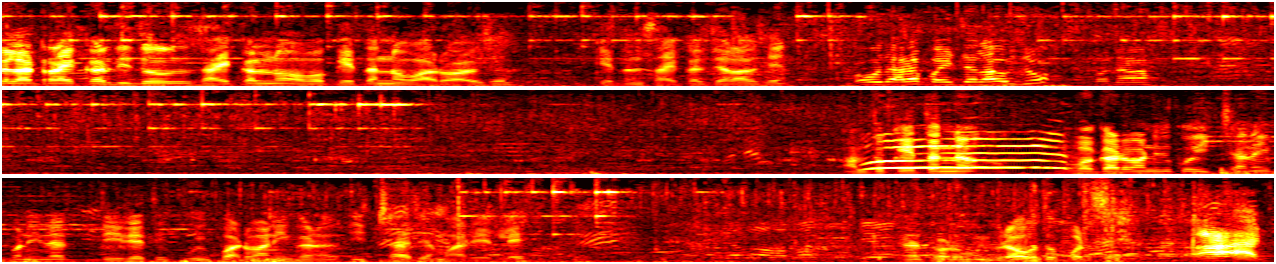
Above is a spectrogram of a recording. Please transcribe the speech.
પેલા ટ્રાય કરી દીધો. સાયકલનો હવે કેતનનો વારો આવ્યો છે. કેતન સાયકલ ચલાવે છે. બહુ દાડા પૈ ચલાવું છું. પણ આમ તો કેતનને વગાડવાની કોઈ ઈચ્છા નહીં પણ એને ધીરેથી ભૂઈ પાડવાની ઈચ્છા છે મારી એટલે. એને થોડું બિવરાવવું તો પડશે. આટ!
